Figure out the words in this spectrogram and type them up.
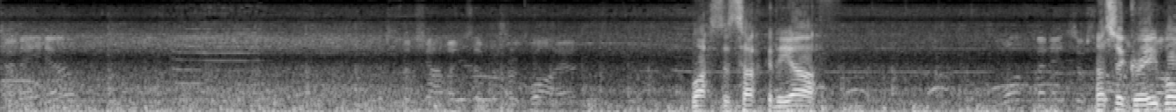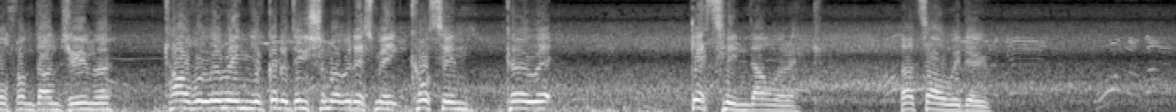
Semedo. Just the challenge that was required. Last attack of the half. One minute of That's a great ball from Danjuma. Calvert Lewin, you've got to do something with this, mate. Cut in, curl it. Get in, Dominic. That's all we do. Again, what a match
